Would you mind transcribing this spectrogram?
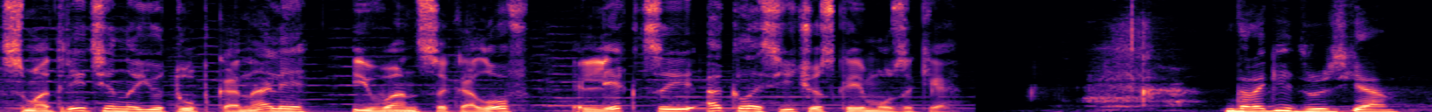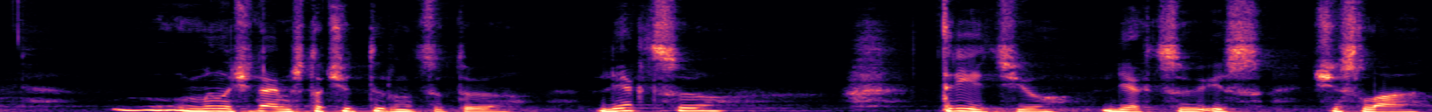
смотрите на YouTube-канале «Иван Соколов. Лекции о классической музыке». Дорогие друзья, мы начинаем 114-ю лекцию, третью лекцию из числа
